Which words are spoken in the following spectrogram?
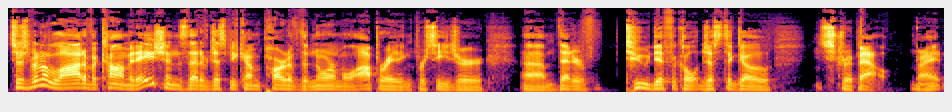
So there's been a lot of accommodations that have just become part of the normal operating procedure um, that are too difficult just to go strip out right?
